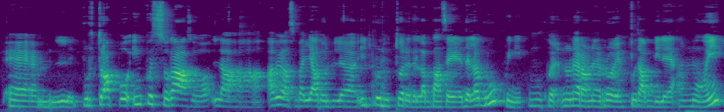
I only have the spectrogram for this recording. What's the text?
eh, purtroppo in questo caso la, aveva sbagliato il, il, produttore della base della gru, quindi comunque non era un errore imputabile a noi.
